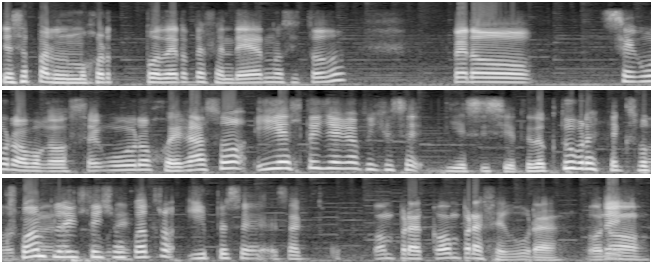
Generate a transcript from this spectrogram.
ya sea para a lo mejor poder defendernos y todo. Pero seguro, abogado, seguro, juegazo. Y este llega, fíjese, 17 de octubre. Xbox 8 One, PlayStation octubre. 4 y PC, exacto. compra, compra segura, ¿o Sí. no?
